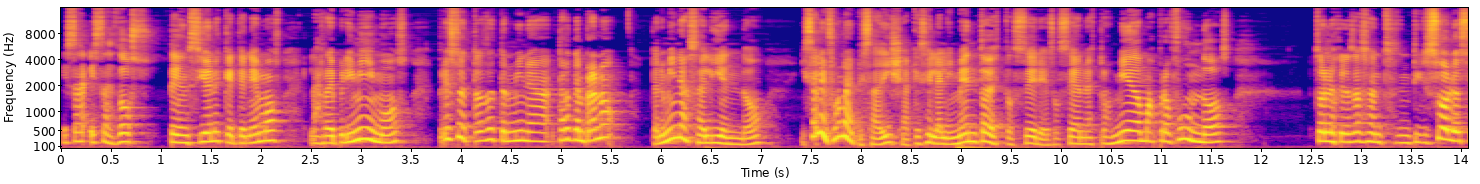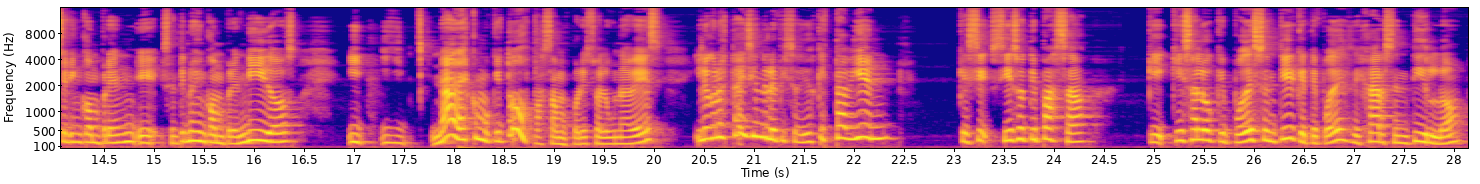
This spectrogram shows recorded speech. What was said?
esas, esas dos tensiones que tenemos, las reprimimos, pero eso tarde, termina, tarde o temprano termina saliendo y sale en forma de pesadilla, que es el alimento de estos seres. O sea, nuestros miedos más profundos son los que nos hacen sentir solos, ser incompren- eh, sentirnos incomprendidos. Y, y nada, es como que todos pasamos por eso alguna vez. Y lo que nos está diciendo el episodio es que está bien, que si, si eso te pasa, que, que es algo que podés sentir, que te podés dejar sentirlo,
